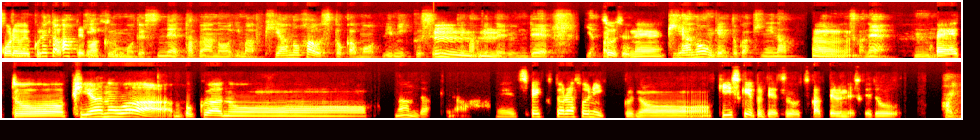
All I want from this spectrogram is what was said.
これをよく使ってます。君もですね、多分あの今、ピアノハウスとかもリミックス手掛けてるんで、うんうん、やっぱり、ね、ピアノ音源とか気になってるんですかね。うん、えー、っと、ピアノは、僕あのー、なんだっけな、えー、 Spectrasonics の Keyscape ってやつを使ってるんですけど、はい。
